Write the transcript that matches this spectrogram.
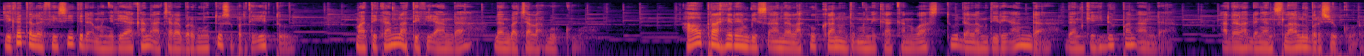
Jika televisi tidak menyediakan acara bermutu seperti itu, matikanlah TV Anda dan bacalah buku. Hal terakhir yang bisa Anda lakukan untuk meningkatkan wastu dalam diri Anda dan kehidupan Anda adalah dengan selalu bersyukur.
